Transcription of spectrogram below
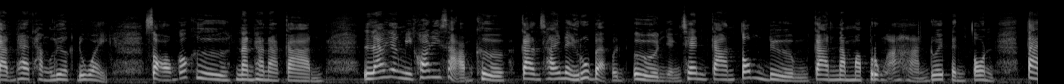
การแพทย์ทางเลือกด้วย 2 ก็คือนันทนาการ แล้วยังมีข้อที่ 3 คือการใช้ในรูปแบบอื่น ๆ อย่างเช่น การต้มดื่ม การนำมาปรุงอาหารด้วยเป็นต้น แต่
